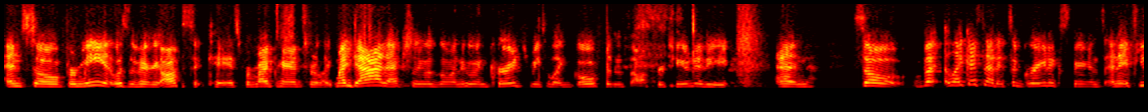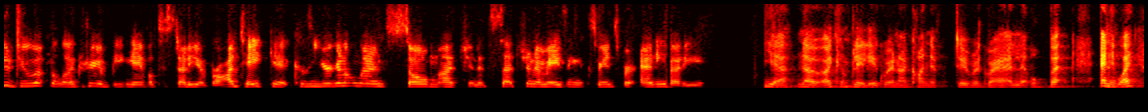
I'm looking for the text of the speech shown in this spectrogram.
And so for me it was the very opposite case where my parents were like my dad actually was the one who encouraged me to like go for this opportunity. And so but like I said it's a great experience and if you do have the luxury of being able to study abroad take it cuz you're going to learn so much and it's such an amazing experience for anybody. Yeah, no, I completely agree, and I kind of do regret it a little. But anyway,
